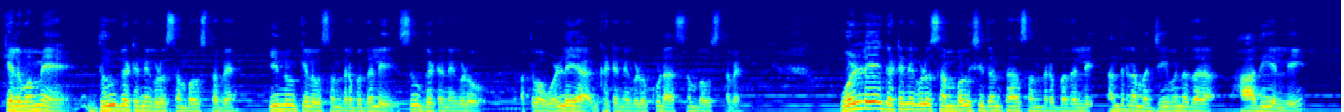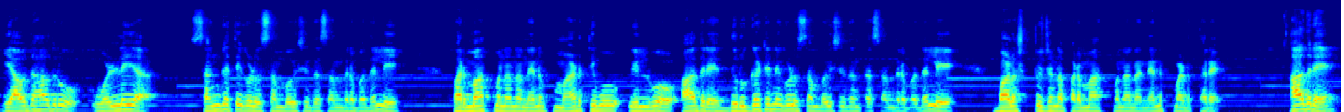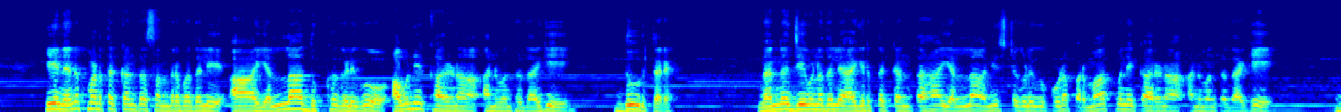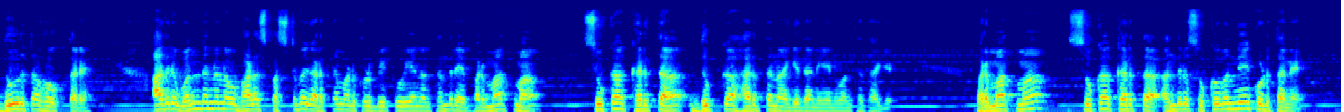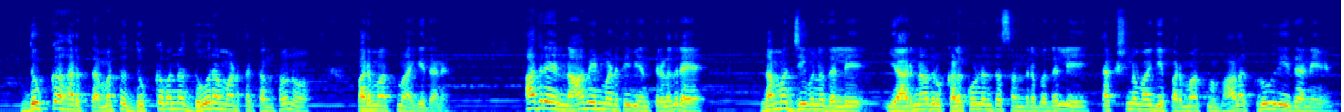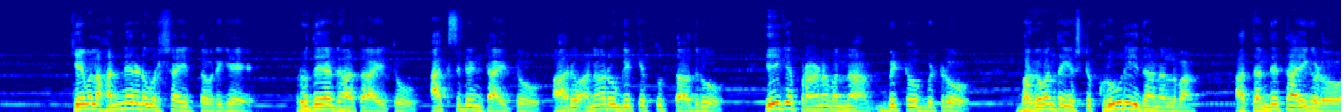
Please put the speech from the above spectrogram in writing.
ಕೆಲವೊಮ್ಮೆ ದುರ್ಘಟನೆಗಳು ಸಂಭವಿಸ್ತವೆ. ಇನ್ನು ಕೆಲವು ಸಂದರ್ಭದಲ್ಲಿ ಸುಘಟನೆಗಳು ಅಥವಾ ಒಳ್ಳೆಯ ಘಟನೆಗಳು ಕೂಡ ಸಂಭವಿಸ್ತವೆ. ಒಳ್ಳೆಯ ಘಟನೆಗಳು ಸಂಭವಿಸಿದಂತಹ ಸಂದರ್ಭದಲ್ಲಿ, ಅಂದರೆ ನಮ್ಮ ಜೀವನದ ಹಾದಿಯಲ್ಲಿ ಯಾವುದಾದ್ರೂ ಒಳ್ಳೆಯ ಸಂಗತಿಗಳು ಸಂಭವಿಸಿದ ಸಂದರ್ಭದಲ್ಲಿ ಪರಮಾತ್ಮನನ್ನು ನೆನಪು ಮಾಡ್ತೀವೋ ಇಲ್ವೋ, ಆದರೆ ದುರ್ಘಟನೆಗಳು ಸಂಭವಿಸಿದಂಥ ಸಂದರ್ಭದಲ್ಲಿ ಬಹಳಷ್ಟು ಜನ ಪರಮಾತ್ಮನನ್ನ ನೆನಪು ಮಾಡ್ತಾರೆ. ಆದರೆ ಈ ನೆನಪು ಮಾಡ್ತಕ್ಕಂಥ ಸಂದರ್ಭದಲ್ಲಿ ಆ ಎಲ್ಲ ದುಃಖಗಳಿಗೂ ಅವನೇ ಕಾರಣ ಅನ್ನುವಂಥದ್ದಾಗಿ ದೂರ್ತಾರೆ. ನನ್ನ ಜೀವನದಲ್ಲಿ ಆಗಿರ್ತಕ್ಕಂತಹ ಎಲ್ಲ ಅನಿಷ್ಟಗಳಿಗೂ ಕೂಡ ಪರಮಾತ್ಮನೇ ಕಾರಣ ಅನ್ನುವಂಥದ್ದಾಗಿ ದೂರ್ತಾ ಹೋಗ್ತಾರೆ. ಆದರೆ ಒಂದನ್ನು ನಾವು ಬಹಳ ಸ್ಪಷ್ಟವಾಗಿ ಅರ್ಥ ಮಾಡ್ಕೊಳ್ಬೇಕು ಏನಂತಂದ್ರೆ ಪರಮಾತ್ಮ ಸುಖ, ಕರ್ತ, ದುಃಖ, ಹರ್ತನಾಗಿದ್ದಾನೆ ಎನ್ನುವಂಥದ್ದಾಗಿ. ಪರಮಾತ್ಮ ಸುಖ ಕರ್ತ ಅಂದ್ರೆ ಸುಖವನ್ನೇ ಕೊಡ್ತಾನೆ. ದುಃಖ ಹರ್ತ ಮತ್ತು ದುಃಖವನ್ನ ದೂರ ಮಾಡ್ತಕ್ಕಂಥವನು ಪರಮಾತ್ಮ ಆಗಿದ್ದಾನೆ. ಆದರೆ ನಾವೇನ್ ಮಾಡ್ತೀವಿ ಅಂತ ಹೇಳಿದ್ರೆ ನಮ್ಮ ಜೀವನದಲ್ಲಿ ಯಾರನ್ನಾದ್ರೂ ಕಳ್ಕೊಂಡಂತ ಸಂದರ್ಭದಲ್ಲಿ ತಕ್ಷಣವಾಗಿ ಪರಮಾತ್ಮ ಬಹಳ ಕ್ರೂರಿ ಇದ್ದಾನೆ. ಕೇವಲ ಹನ್ನೆರಡು ವರ್ಷ ಇತ್ತವರಿಗೆ ಹೃದಯಾಘಾತ ಆಯಿತು, ಆಕ್ಸಿಡೆಂಟ್ ಆಯಿತು, ಆರು ಅನಾರೋಗ್ಯಕ್ಕೆ ತುತ್ತಾದರೂ ಹೀಗೆ ಪ್ರಾಣವನ್ನ ಬಿಟ್ಟು ಹೋಗ್ಬಿಟ್ರು ಭಗವಂತ ಎಷ್ಟು ಕ್ರೂರಿ ಇದಾನಲ್ವಾ ಆ ತಂದೆ ತಾಯಿಗಳು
